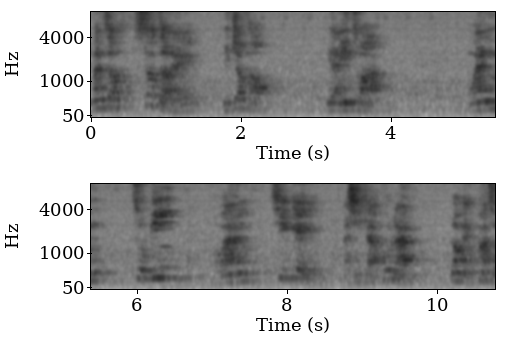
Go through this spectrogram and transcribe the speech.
阮做所做诶伫中学伫啊迄逝阮厝边阮四界啊是遐久人拢会看出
